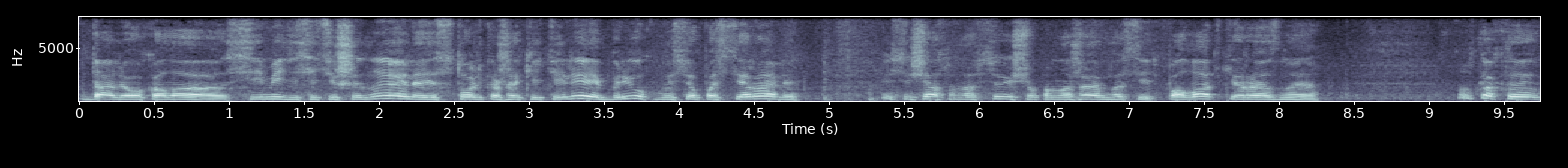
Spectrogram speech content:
дали около 70 шинелей, столько же кителей, брюк, мы все постирали. И сейчас у нас все еще продолжаем носить палатки разные. Вот как-то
